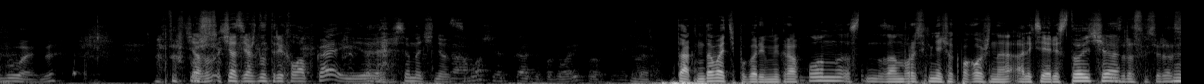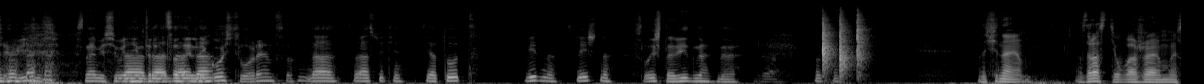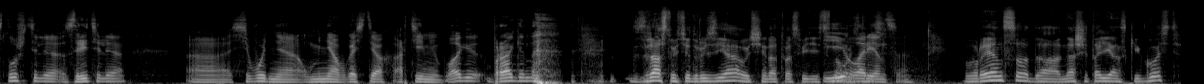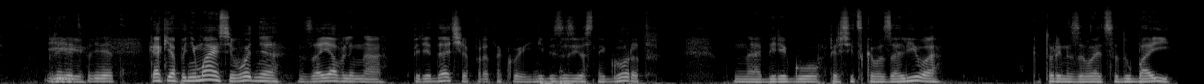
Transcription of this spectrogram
забываем, да? А Сейчас, сейчас я жду три хлопка, и все начнется. можешь сейчас каждый поговорить просто? Так, ну давайте поговорим в микрофон. С- Напротив меня человек похож на Алексея Арестовича. Здравствуйте, рад всех видеть. С нами сегодня Да, да, интернациональный да, да. гость Лоренцо. Да, здравствуйте. Я тут. Видно? Слышно? Слышно, видно, да. Окей. Начинаем. Здравствуйте, уважаемые слушатели, зрители. А, Сегодня у меня в гостях Артемий Благи- Брагин Здравствуйте, друзья, очень рад вас видеть и снова здесь. Лоренцо. Лоренцо, да, наш итальянский гость. Привет, И, привет. как я понимаю, сегодня заявлена передача про такой небезызвестный город на берегу Персидского залива, который называется Дубаи.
